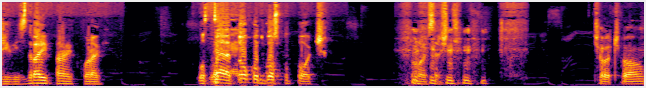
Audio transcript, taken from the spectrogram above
Живи и здрави, прави корави. От мен е е. толкова от Господ повече. Нови срещи. Чао, чао.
